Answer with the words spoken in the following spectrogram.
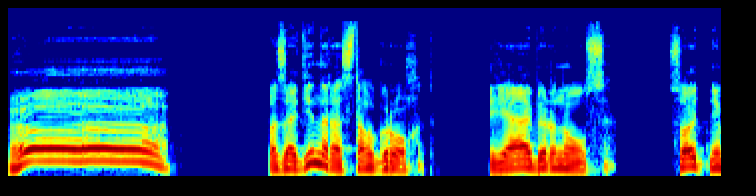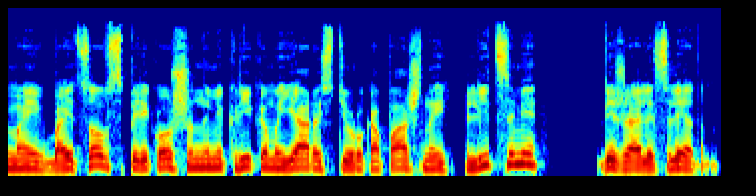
а Позади нарастал грохот. Я обернулся. Сотни моих бойцов с перекошенными криком и яростью рукопашной лицами бежали следом.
